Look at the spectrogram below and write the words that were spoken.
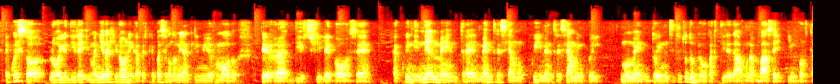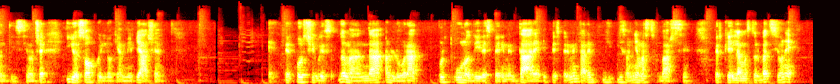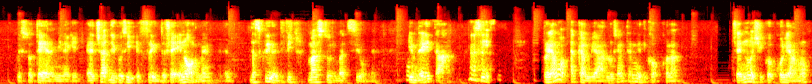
E questo lo voglio dire in maniera ironica perché poi secondo me è anche il miglior modo per dirci le cose. E quindi nel mentre, mentre siamo qui, mentre siamo in quel momento, innanzitutto dobbiamo partire da una base importantissima, cioè io so quello che a me piace. E per porci questa domanda, allora uno deve sperimentare e per sperimentare bisogna masturbarsi, perché la masturbazione, questo termine che è già di così è freddo, cioè enorme, da scrivere è difficile, masturbazione. Okay. In verità, sì, proviamo a cambiarlo, usiamo il termine di coccola. Cioè noi ci coccoliamo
